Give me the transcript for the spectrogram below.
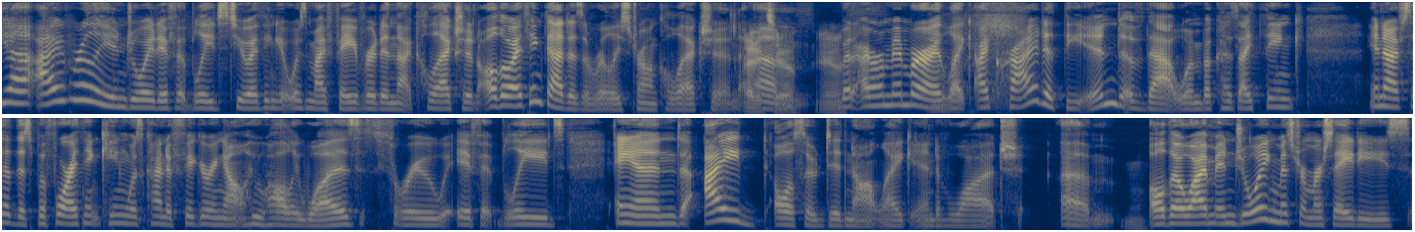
Yeah, I really enjoyed If It Bleeds too. I think it was my favorite in that collection. Although I think that is a really strong collection. Um, I do too, yeah. But I remember I like I cried at the end of that one because I think you know, I've said this before. I think King was kind of figuring out who Holly was through If It Bleeds. And I also did not like End of Watch. Um, Although I'm enjoying Mr. Mercedes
